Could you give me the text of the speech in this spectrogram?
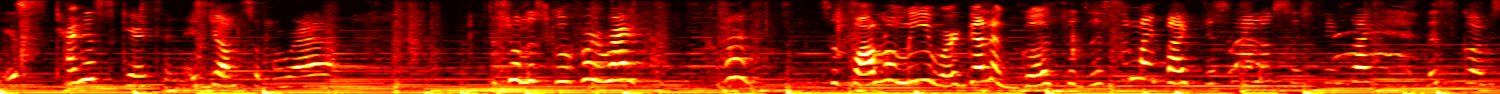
It's kind of scares him. It jumps him around. So let's go for a ride. Come on. So follow me. We're gonna go. So this is my bike. This is my little go. I'm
